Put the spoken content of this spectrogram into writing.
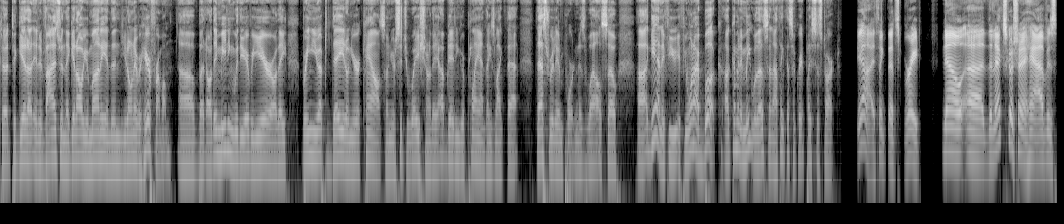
to, to get a, an advisor and they get all your money and then you don't ever hear from them. Uh, but are they meeting with you every year? Are they bringing you up to date on your accounts, on your situation? Are they updating your plan? Things like that. That's really important as well. So uh, again, if you if you want our book, uh, come in and meet with us, and I think that's a great place to start. Yeah, I think that's great. Now, uh, the next question I have is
